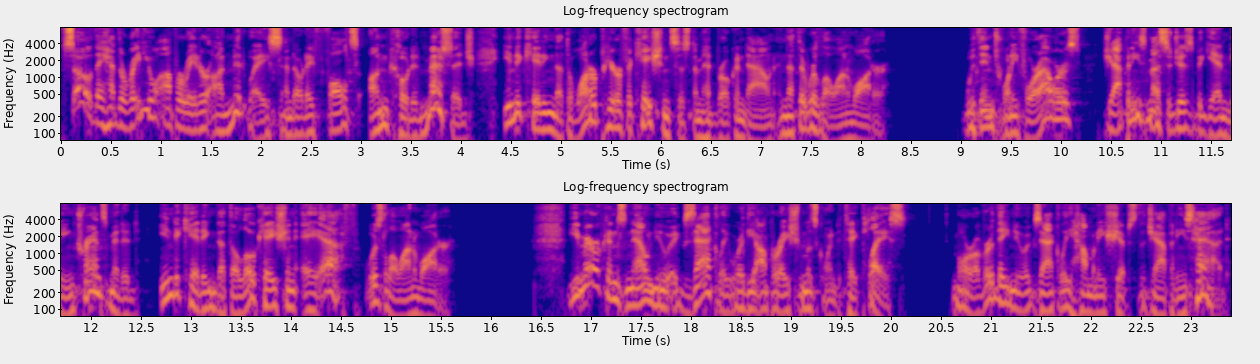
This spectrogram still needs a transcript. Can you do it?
So they had the radio operator on Midway send out a false uncoded message indicating that the water purification system had broken down and that they were low on water. Within 24 hours, Japanese messages began being transmitted indicating that the location AF was low on water. The Americans now knew exactly where the operation was going to take place. Moreover, they knew exactly how many ships the Japanese had.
